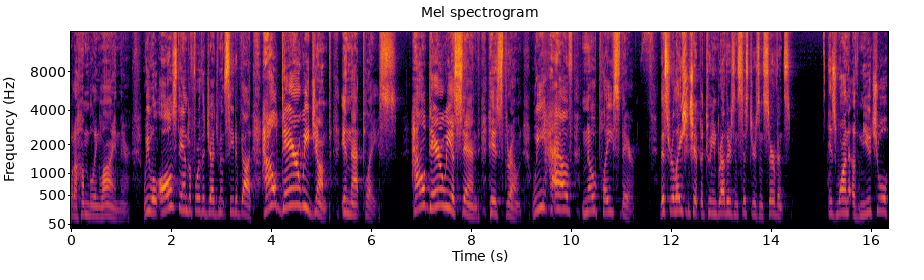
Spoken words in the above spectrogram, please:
What a humbling line there. We will all stand before the judgment seat of God. How dare we jump in that place? How dare we ascend his throne? We have no place there. This relationship between brothers and sisters and servants is one of mutual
